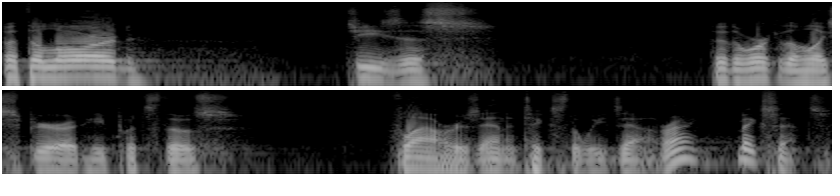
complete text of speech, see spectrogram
But the Lord, Jesus, through the work of the Holy Spirit, He puts those flowers in and takes the weeds out, right? Makes sense.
